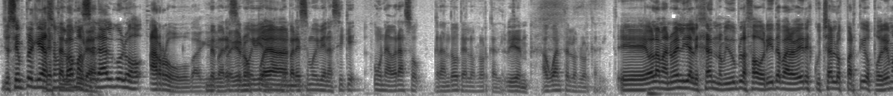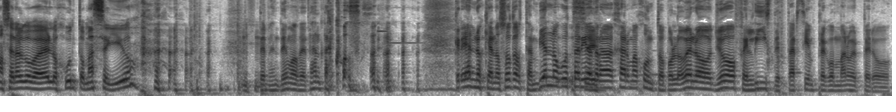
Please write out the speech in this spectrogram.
Yo siempre que hacemos, vamos a hacer algo, los arrobo. Para que, Me para parece que nos muy bien, me puedan- parece muy bien. Así que un abrazo grandote a los Lorcadictos. Bien. Aguanten los Lorcadictos. Eh, hola Manuel y Alejandro, mi dupla favorita para ver, escuchar los partidos. ¿Podríamos hacer algo para verlos juntos más seguido? Dependemos de tantas cosas. Créannos que a nosotros también nos gustaría Sí. trabajar más juntos. Por lo menos yo feliz de estar siempre con Manuel, pero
